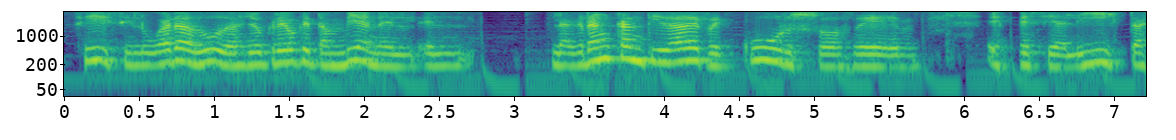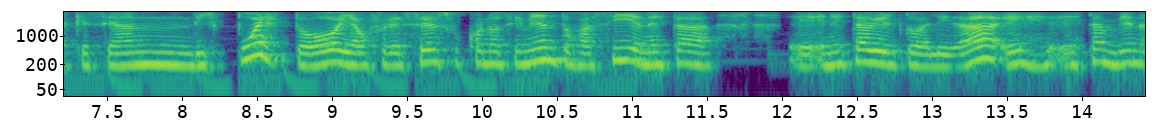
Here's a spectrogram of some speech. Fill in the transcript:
Sí, sin lugar a dudas. Yo creo que también la gran cantidad de recursos, de especialistas que se han dispuesto hoy a ofrecer sus conocimientos así en esta, eh, en esta virtualidad es, también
